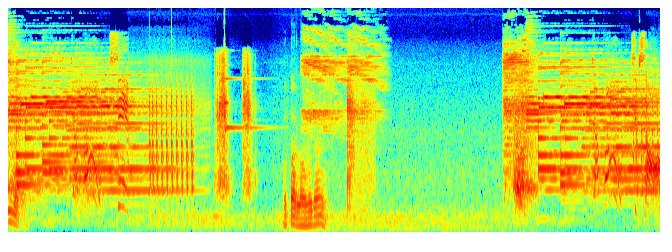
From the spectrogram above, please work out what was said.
ที่ไหน double สิบเขาตัดเราไม่ได้ดับเบิลสิบสอง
